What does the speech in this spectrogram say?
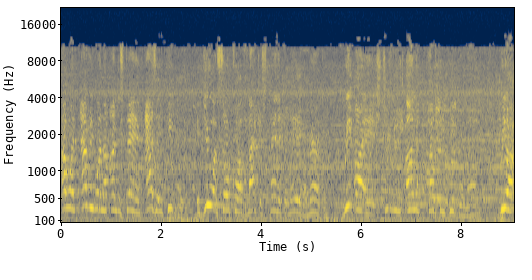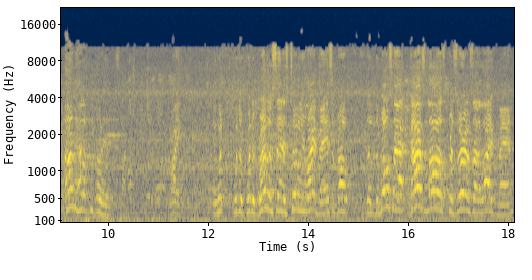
I want everyone to understand as a people, if you are so-called black, Hispanic, or Native American, we are an extremely unhealthy people, man. We are unhealthy. Go ahead. Right. And what, what, the, what the brother said is totally right, man. It's about the, the most high, God's laws preserves our life, man.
